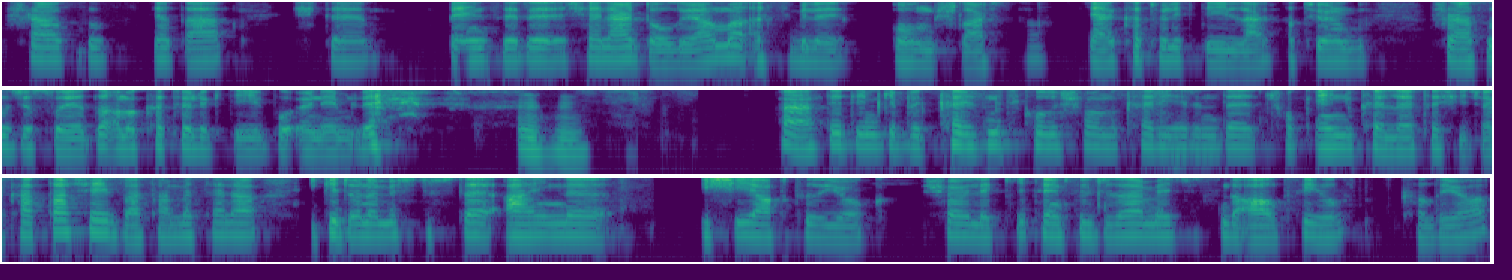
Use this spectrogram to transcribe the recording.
Fransız ya da işte benzeri şeyler de oluyor ama asimile olmuşlarsa. Yani Katolik değiller. Atıyorum Fransızca soyadı ama Katolik değil. Bu önemli. Hı hı. Ha, dediğim gibi karizmatik oluşu onu kariyerinde çok en yukarılara taşıyacak. Hatta şey zaten mesela iki dönem üst üste aynı işi yaptığı yok. Şöyle ki Temsilciler Meclisi'nde 6 yıl kalıyor.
